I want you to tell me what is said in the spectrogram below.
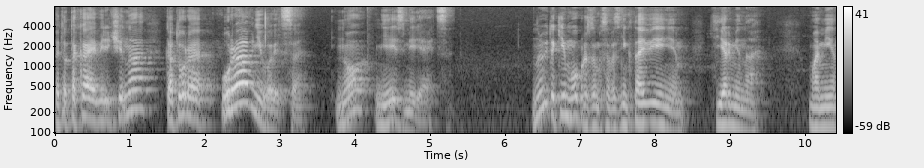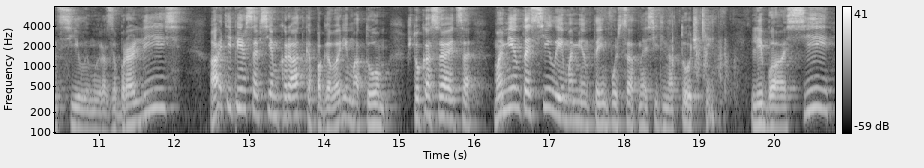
Это такая величина, которая уравнивается, но не измеряется. Ну и таким образом с возникновением термина «момент силы» мы разобрались. А теперь совсем кратко поговорим о том, что касается момента силы и момента импульса относительно точки – либо оси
